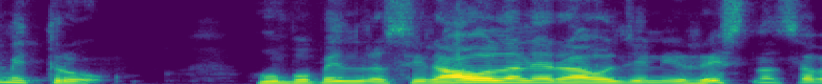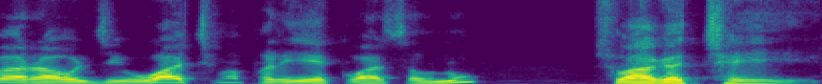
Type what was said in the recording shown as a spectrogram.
મિત્રો. હું ભૂપેન્દ્રસિંહ રાવલ અને રાહુલજીની રેશનલ સભા રાહુલજી વાચમાં ફરી એકવાર સૌનું સ્વાગત છે.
